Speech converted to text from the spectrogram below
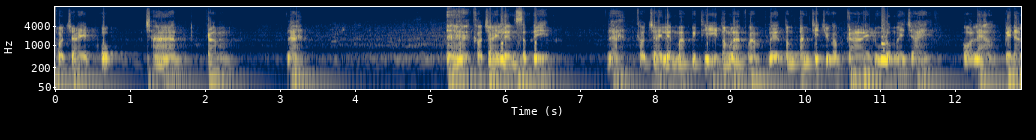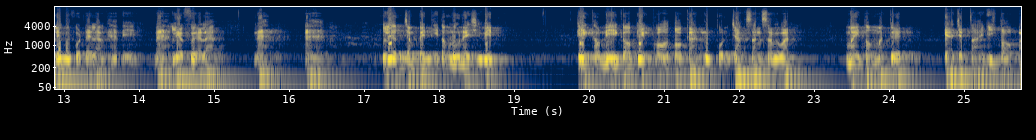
เข้าใจภพชาติกรรมนะเเข้าใจเรื่องสตินะเข้าใจเรื่องมรรควิธีต้องละความเพลินต้องตั้งจิตอยู่กับกาย รู้ลมหายใจ พอแล้วเป็นอริยบุคคลได้แล้วแค่นี้นะเหลือเฟือล้วนะเรื่องจำเป็นที่ต้องรู้ในชีวิต เพียงเท่านี้ก็เพียงพอต่อการหลุดพ้นจากสังสารวัฏไม่ต้องมาเกิดแก่เจ็บตายอีกต่อไป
